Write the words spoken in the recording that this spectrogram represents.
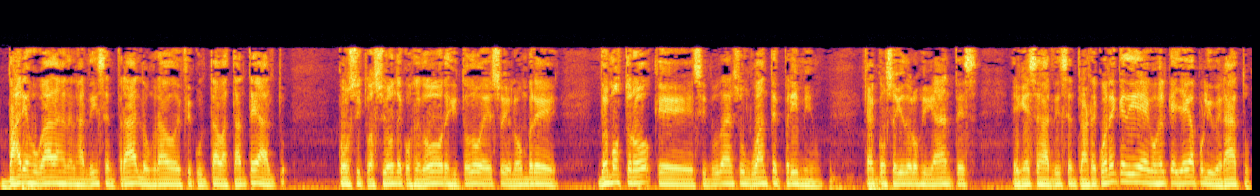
varias jugadas en el jardín central de un grado de dificultad bastante alto, con situación de corredores y todo eso, y el hombre demostró que sin duda es un guante premium que han conseguido los gigantes en ese jardín central. Recuerden que Diego es el que llega por liberato,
